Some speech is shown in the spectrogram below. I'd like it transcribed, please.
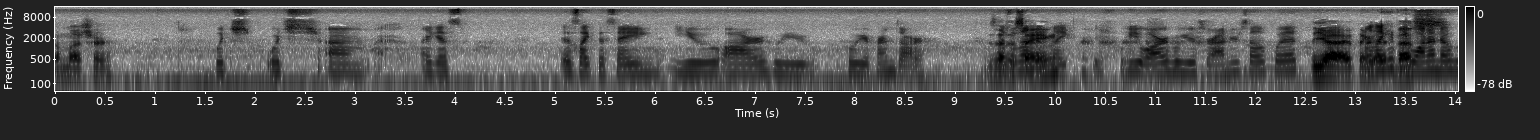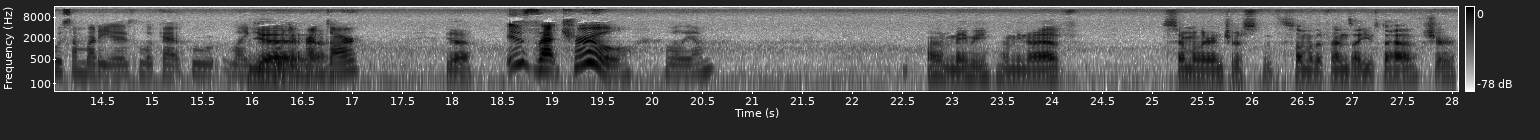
I'm not sure. Which, which, um, I guess, is like the saying: "You are who you who your friends are." Is that a saying? Like, you are who you surround yourself with. yeah, I think Or like, if that's, you want to know who somebody is, look at who like Yeah, who their friends yeah. are. Yeah, Is that true, William? uh, maybe. I mean, I have similar interests with some of the friends I used to have. Sure.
